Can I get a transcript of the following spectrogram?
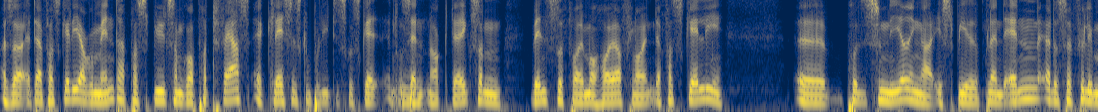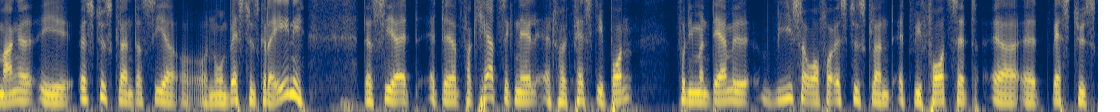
altså, at der er forskellige argumenter på spil, som går på tværs af klassiske politiske skæld, interessant mm. nok. Det er ikke sådan venstrefløj og højrefløjen. Der er forskellige øh, positioneringer i spil. Blandt andet er der selvfølgelig mange i Østtyskland, der siger, og, og nogle vesttysker, der er enige, der siger, at, at det er et forkert signal at holde fast i Bonn, fordi man dermed viser over for Østtyskland, at vi fortsat er et vesttysk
